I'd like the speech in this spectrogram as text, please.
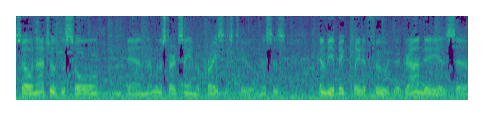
So nachos de sol, and I'm going to start saying the prices too. And this is going to be a big plate of food. The grande is uh,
